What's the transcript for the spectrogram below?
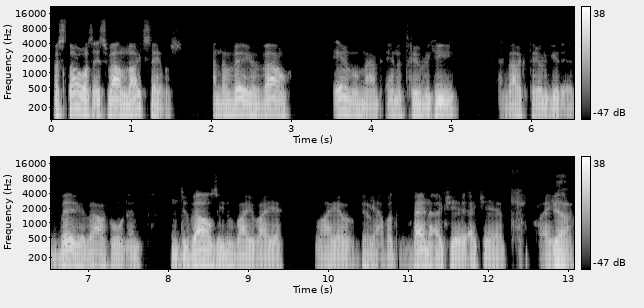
Maar Star Wars is wel lightsabers. En dan wil je wel in een moment in een trilogie, en welke trilogie, wil je wel gewoon een, een duel zien waar je, waar je, waar je Ja. ja. wat bijna uit je, uit je, je, Ja,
